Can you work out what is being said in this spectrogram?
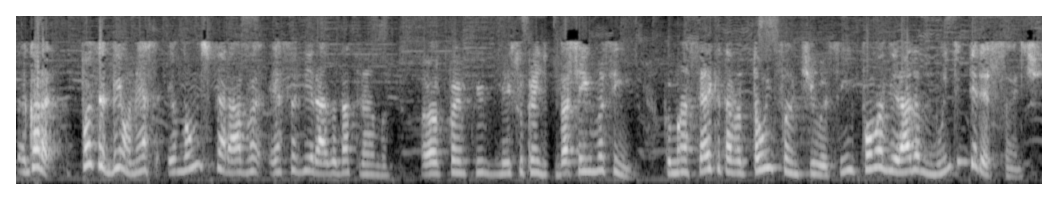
Agora, pra ser bem honesto, eu não esperava essa virada da trama. Eu fui meio surpreendido. Eu achei que, assim, foi uma série que tava tão infantil assim, foi uma virada muito interessante.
